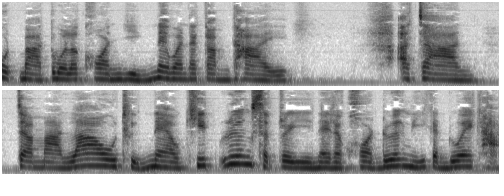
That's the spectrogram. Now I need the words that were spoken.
บทบาทตัวละครหญิงในวรรณกรรมไทย อาจารย์จะมาเล่าถึงแนวคิดเรื่องสตรีในละครเรื่องนี้กันด้วยค่ะ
